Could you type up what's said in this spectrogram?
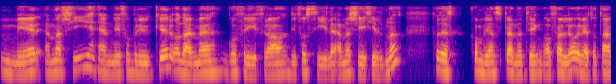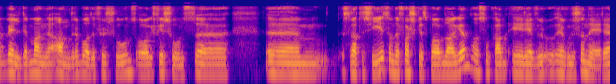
mer energi enn vi forbruker, og dermed gå fri fra de fossile energikildene. Så det kan bli en spennende ting å følge. Og vi vet at det er veldig mange andre både fusjons- og fisjonsstrategier som det forskes på om dagen, og som kan revolusjonere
